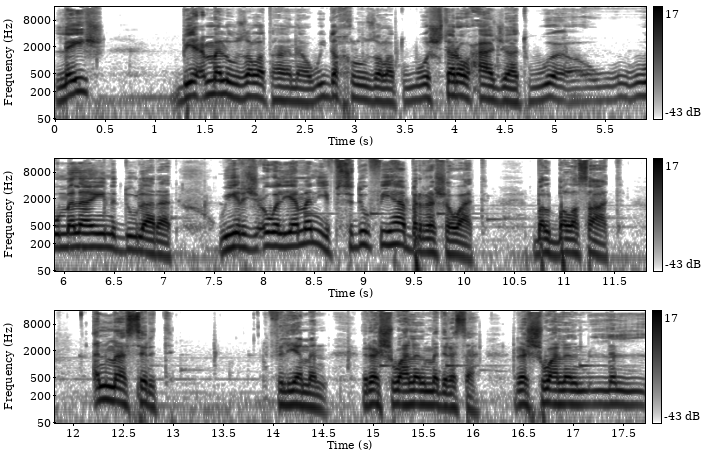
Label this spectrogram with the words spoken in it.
ليش؟ بيعملوا زلط هنا ويدخلوا زلط واشتروا حاجات وملايين الدولارات ويرجعوا اليمن يفسدوا فيها بالرشوات. بالبلصات أن ما سرت في اليمن رشوة للمدرسة رشوة لل.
